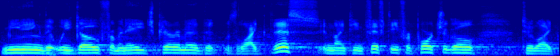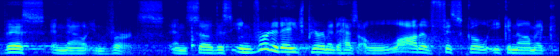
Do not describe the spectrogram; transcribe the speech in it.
meaning that we go from an age pyramid that was like this in 1950 for Portugal to like this and now inverts. And so this inverted age pyramid has a lot of fiscal, economic,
